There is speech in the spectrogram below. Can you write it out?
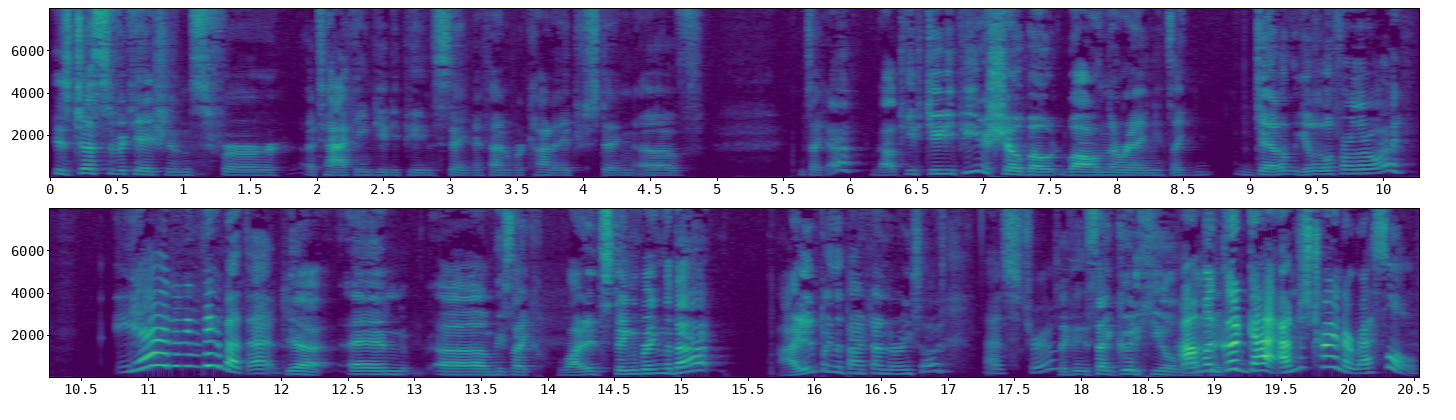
his justifications for attacking DDP and Sting I found were kind of interesting. Of it's like, oh, I'll teach DDP to showboat while in the ring. It's like get a, get a little further away. Yeah, I didn't even think about that. Yeah, and um, he's like, why did Sting bring the bat? I didn't bring the bat down to ringside. That's true. It's like it's that good heel. I'm a good guy. I'm just trying to wrestle.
